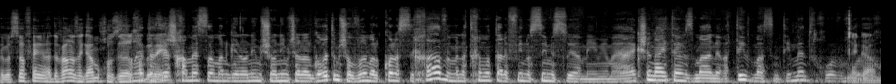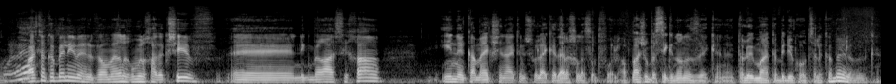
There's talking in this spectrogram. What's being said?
ובסוף הדבר הזה גם חוזר לך במייל. יש 15 מנגנונים שונים של אלגוריתם שעוברים על כל השיחה ומנתחים אותה לפי נושאים מסוימים. אם היה action items, מה הנרטיב, מה הסנטימנט וכו' וכו'. ואז אתה מקבל אימייל ואומר לך, תקשיב, אה, נגמרה השיחה, הנה כמה action items שאולי כדאי לך לעשות follow up, משהו בסגנון הזה, כן, תלוי מה אתה בדיוק רוצה לקבל, אבל כן.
